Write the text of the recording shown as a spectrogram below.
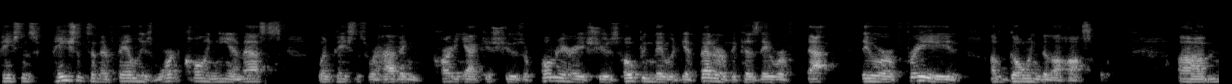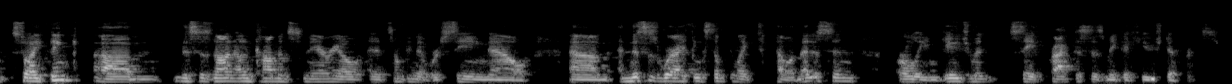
patients, patients and their families weren't calling EMS when patients were having cardiac issues or pulmonary issues, hoping they would get better because they were that they were afraid of going to the hospital. Um, so I think um, this is not an uncommon scenario, and it's something that we're seeing now. Um, and this is where I think something like telemedicine, early engagement, safe practices make a huge difference.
